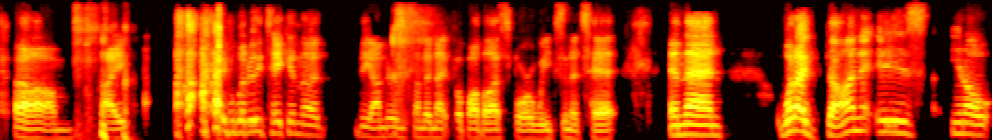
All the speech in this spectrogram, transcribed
Um, I I've literally taken the the under in Sunday night football the last four weeks and it's hit. And then what I've done is you know,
